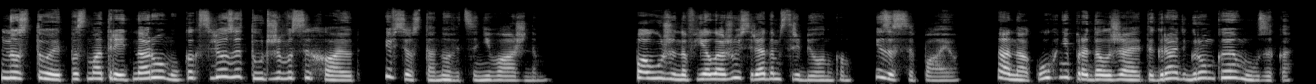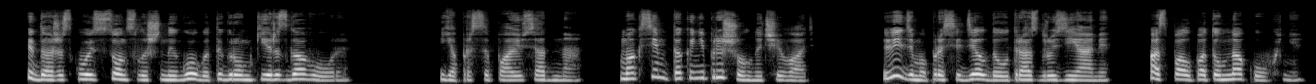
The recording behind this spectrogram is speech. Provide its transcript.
Но стоит посмотреть на Рому, как слезы тут же высыхают, и все становится неважным. Поужинав, я ложусь рядом с ребенком и засыпаю. А на кухне продолжает играть громкая музыка, и даже сквозь сон слышны гогот и громкие разговоры. Я просыпаюсь одна. Максим так и не пришел ночевать. Видимо, просидел до утра с друзьями, а спал потом на кухне.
